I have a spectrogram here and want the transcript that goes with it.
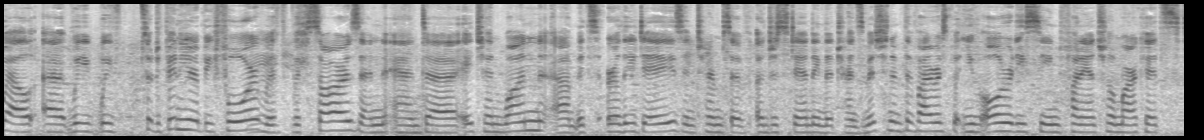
Well, uh, we, we've sort of been here before mm. with, with SARS and, and uh, HN1. Um, it's early days in terms of understanding the transmission of the virus, but you've already seen financial markets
